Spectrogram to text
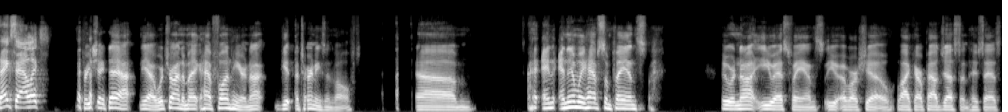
Thanks, Alex. Appreciate that. Yeah, we're trying to make have fun here, not get attorneys involved. Um, and and then we have some fans who are not U.S. fans of our show, like our pal Justin, who says,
